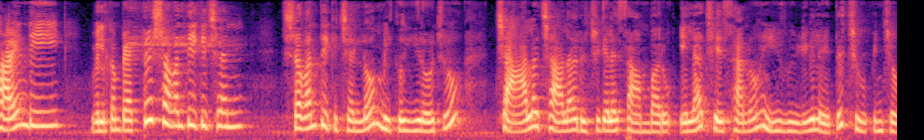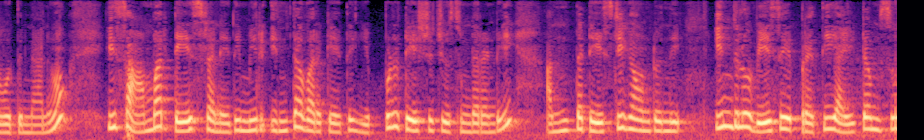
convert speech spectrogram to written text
హాయ్ అండి. Welcome back to Sravanthi kitchen. Sravanthi కిచెన్లో మీకు ఈరోజు చాలా చాలా రుచిగల సాంబారు ఎలా చేశానో ఈ వీడియోలో అయితే చూపించబోతున్నాను. ఈ సాంబార్ టేస్ట్ అనేది మీరు ఇంతవరకు అయితే ఎప్పుడు టేస్ట్ చూసుండరండి. అంత టేస్టీగా ఉంటుంది. ఇందులో వేసే ప్రతి ఐటమ్స్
